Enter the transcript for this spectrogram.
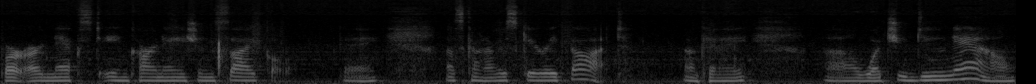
for our next incarnation cycle. Okay, that's kind of a scary thought. Okay, uh, what you do now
